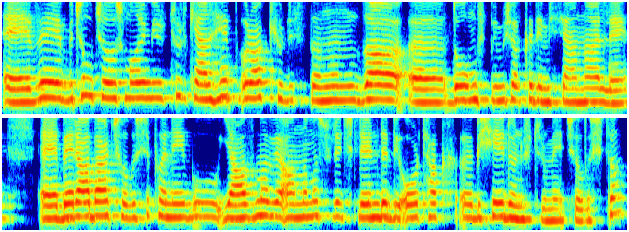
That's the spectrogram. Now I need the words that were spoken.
E, ve bütün çalışmalarımı yürütürken hep Irak Kürdistan'ında e, doğmuş büyümüş akademisyenlerle e, beraber çalışıp hani bu yazma ve anlama süreçlerinde bir ortak e, bir şeye dönüştürmeye çalıştım.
